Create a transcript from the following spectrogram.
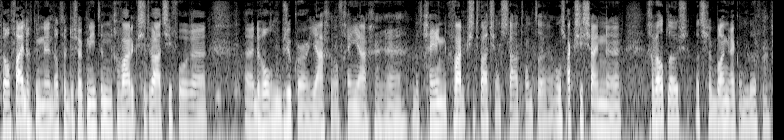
wel veilig doen... en dat er dus ook niet een gevaarlijke situatie voor uh, de volgende bezoeker... jager of geen jager, dat er geen gevaarlijke situatie ontstaat. Want onze acties zijn geweldloos. Dat is belangrijk onderdeel van ons.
